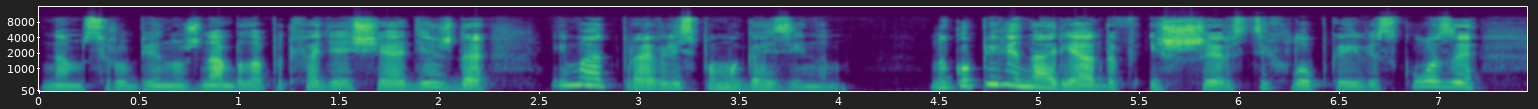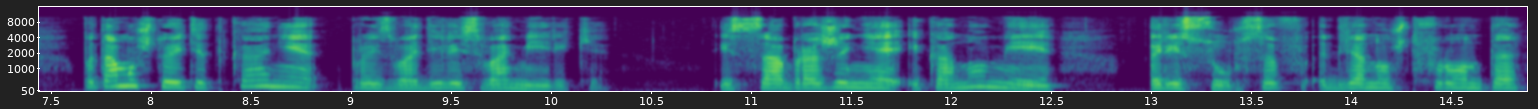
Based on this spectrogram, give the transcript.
Нам с Руби нужна была подходящая одежда, и мы отправились по магазинам. Накупили нарядов из шерсти, хлопка и вискозы, потому что эти ткани производились в Америке. Из соображения экономии ресурсов для нужд фронта,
